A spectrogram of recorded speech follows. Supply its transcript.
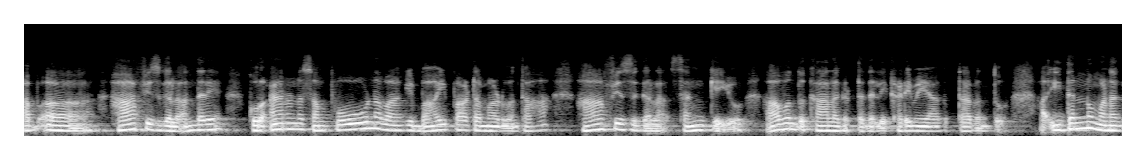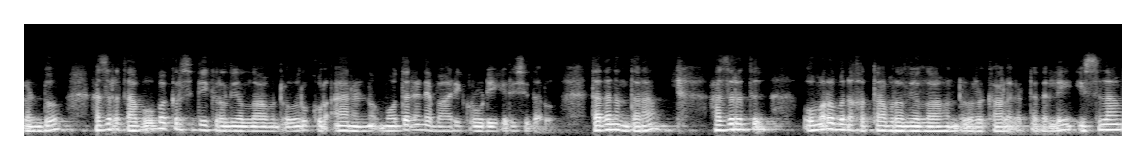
ಹಬ್ ಹಾಫಿಜ್ಗಳು ಅಂದರೆ ಕುರ್ಆನನ್ನು ಸಂಪೂರ್ಣವಾಗಿ ಬಾಯಿಪಾಠ ಮಾಡುವಂತಹ ಹಾಫಿಜ್ಗಳ ಸಂಖ್ಯೆಯು ಆ ಒಂದು ಕಾಲಘಟ್ಟದಲ್ಲಿ ಕಡಿಮೆಯಾಗುತ್ತಾ ಬಂತು. ಇದನ್ನು ಮನಗಂಡು ಹಜರತ್ ಅಬೂಬಕರ್ ಸಿದ್ದೀಕ್ ರಲಿ ಅಲ್ಲಾವನ್ರವರು ಕುರ್ಆನನ್ನು ಮೊದಲನೇ ಬಾರಿ ಕ್ರೋಢೀಕರಿಸಿದರು ತದನಂತರ ಹಜರತ್ ಉಮರಬನ್ ಖತ್ತಾಬ್ ರಲಿ ಅಲ್ಲಾಹನ್ರವರ ಕಾಲಘಟ್ಟದಲ್ಲಿ ಇಸ್ಲಾಂ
